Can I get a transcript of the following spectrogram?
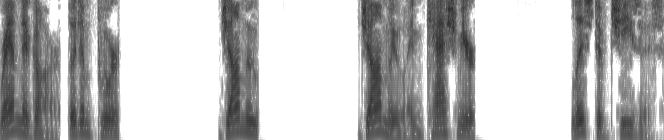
Ramnagar, Udhampur Jammu Jammu and Kashmir List of cheeses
